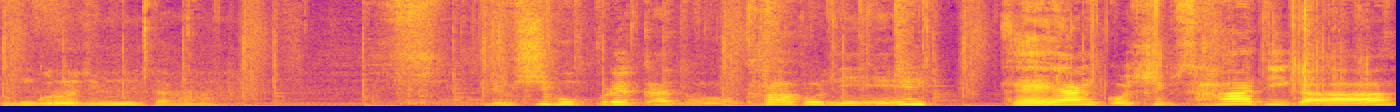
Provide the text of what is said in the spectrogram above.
뭉그러집니다 65브레카도 카본이 개양꽃 14D가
